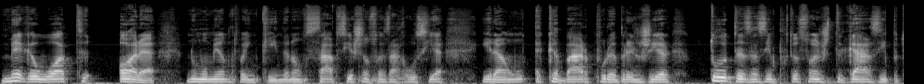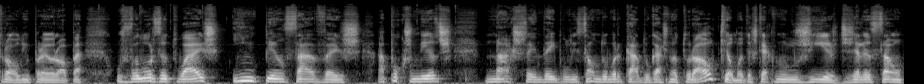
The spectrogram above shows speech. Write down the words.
megawatt hora, no momento em que ainda não se sabe se as sanções à Rússia irão acabar por abranger todas as importações de gás e petróleo para a Europa. Os valores atuais, impensáveis há poucos meses, nascem da ebulição do mercado do gás natural, que é uma das tecnologias de geração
